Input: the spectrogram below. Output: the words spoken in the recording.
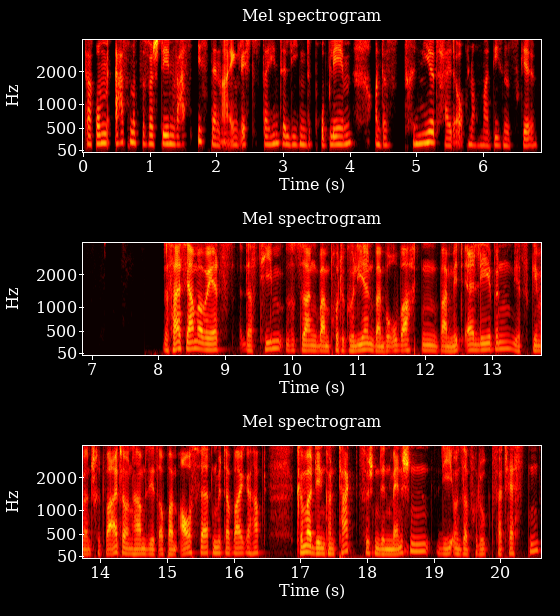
darum, erstmal zu verstehen, was ist denn eigentlich das dahinterliegende Problem? Und das trainiert halt auch nochmal diesen Skill. Das heißt, wir haben aber jetzt das Team sozusagen beim Protokollieren, beim Beobachten, beim Miterleben. Jetzt gehen wir einen Schritt weiter und haben sie jetzt auch beim Auswerten mit dabei gehabt. Können wir den Kontakt zwischen den Menschen, die unser Produkt vertesten,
